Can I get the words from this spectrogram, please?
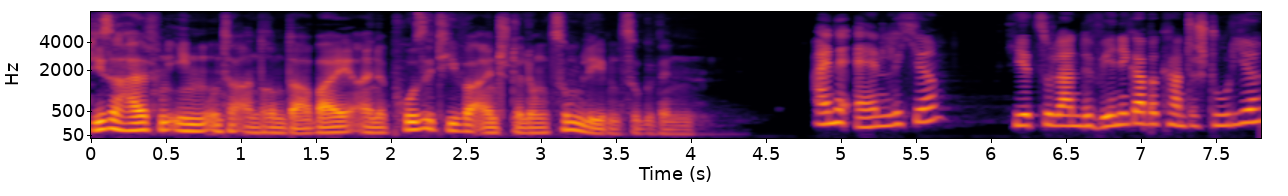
Diese halfen ihnen unter anderem dabei, eine positive Einstellung zum Leben zu gewinnen. Eine ähnliche, hierzulande weniger bekannte Studie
